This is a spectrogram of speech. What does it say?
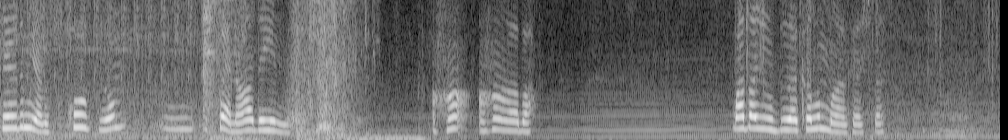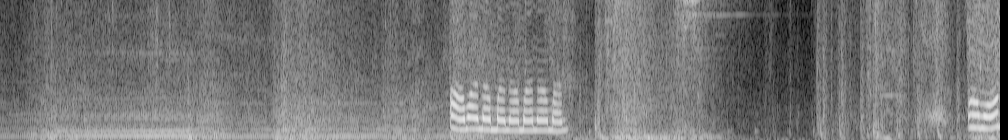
Sevdim yani Scorpion hmm, fena değilmiş. Aha aha araba. Madalyonu bırakalım mı arkadaşlar? Aman aman aman aman. Aman.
